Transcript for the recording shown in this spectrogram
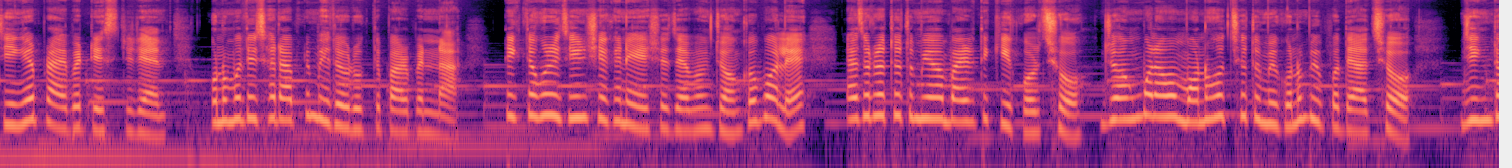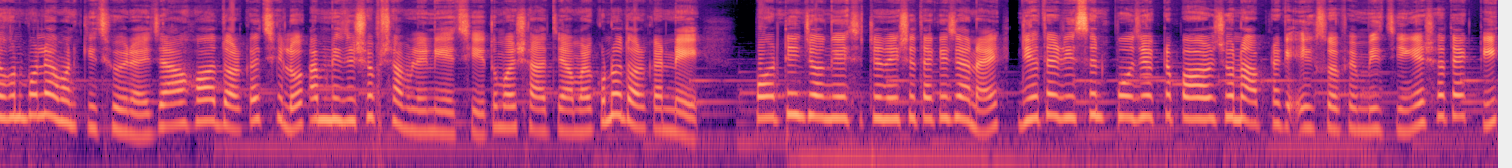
জিং এর প্রাইভেট রেস্টুরেন্ট অনুমতি ছাড়া আপনি ভিতরে ঢুকতে পারবেন না। ঠিক তখনই জিন সেখানে এসে যায় এবং জংকে বলে, এত রাতে তুমি আমার বাড়িতে কি করছ? জং বলে, আমার মনে হচ্ছে তুমি কোনো বিপদে আছো। জিং তখন বলে, আমার কিছুই নয়। যা হওয়া দরকার ছিল, আমি নিজে সব সামলে নিয়েছি। তোমার সাহায্যে আমার কোনো দরকার নেই। পরদিন জং অ্যাসিস্ট্যান্ট এসে তাকে জানায় যে তার রিসেন্ট প্রজেক্টটা পাওয়ার জন্য আপনাকে এক্স ওয়াইফে মিস জিং এর সাথে একটি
